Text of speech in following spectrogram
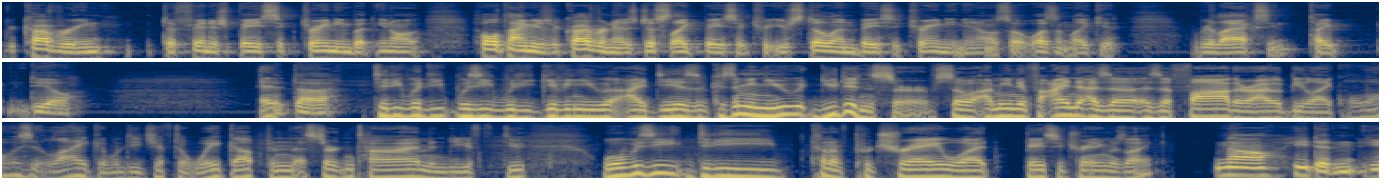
recovering to finish basic training. But you know, the whole time he's recovering is just like basic. Tra- you're still in basic training, you know. So it wasn't like a relaxing type deal. And- But, uh, Did he would he was he would he giving you ideas of because I mean you you didn't serve so I mean if I as a as a father I would be like well what was it like and did you have to wake up in a certain time and do you have to do what was he did he kind of portray what basic training was like No, he didn't. He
